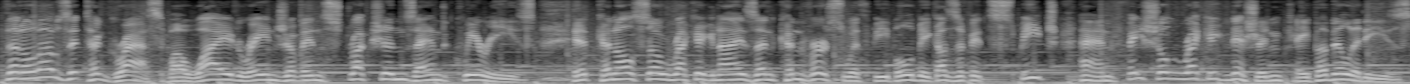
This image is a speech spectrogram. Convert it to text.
that allows it to grasp a wide range of instructions and queries. It can also recognize and converse with people because of its speech and facial recognition capabilities.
